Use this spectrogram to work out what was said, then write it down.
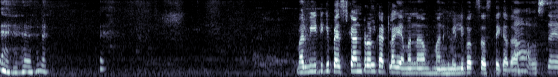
మరి వీటికి పెస్ట్ కంట్రోల్కి అట్లాగా ఏమన్నా మనకి మిల్లీ బగ్స్ వస్తాయి కదా? వస్తాయి.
